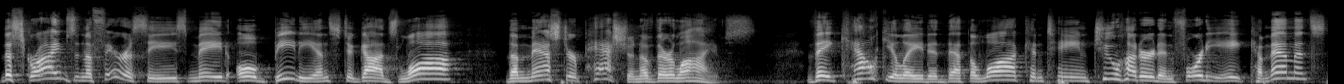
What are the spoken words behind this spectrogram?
The scribes and the Pharisees made obedience to God's law the master passion of their lives. they calculated that the law contained 248 commandments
